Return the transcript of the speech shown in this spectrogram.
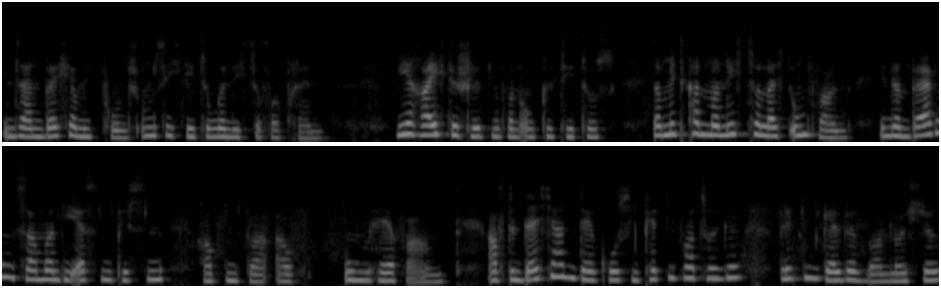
in seinen Becher mit Punsch, um sich die Zunge nicht zu verbrennen. Mir reicht der Schlitten von Onkel Titus. Damit kann man nicht so leicht umfallen. In den Bergen sah man die ersten Pisten auf umherfahren. Auf den Dächern der großen Kettenfahrzeuge blickten gelbe Warnleuchter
